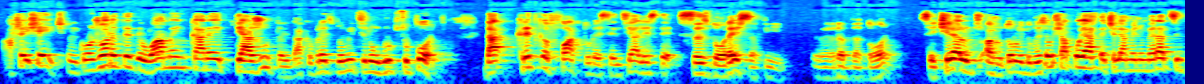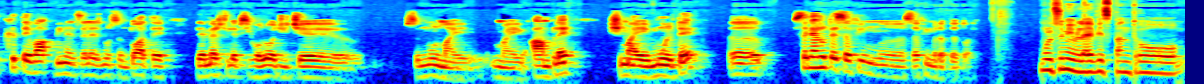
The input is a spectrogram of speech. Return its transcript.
Așa e și aici. Înconjoară-te de oameni care te ajută, dacă vreți numiți-l un grup suport. Dar cred că factorul esențial este să-ți dorești să fii uh, răbdător, să cere ajutorul lui Dumnezeu și apoi astea ce le-am enumerat sunt câteva, bineînțeles nu sunt toate, demersurile psihologice uh, sunt mult mai, mai ample și mai multe, uh, să ne ajute să fim, să fim răbdători. Mulțumim, Levis, pentru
